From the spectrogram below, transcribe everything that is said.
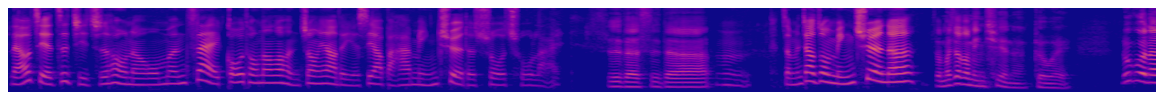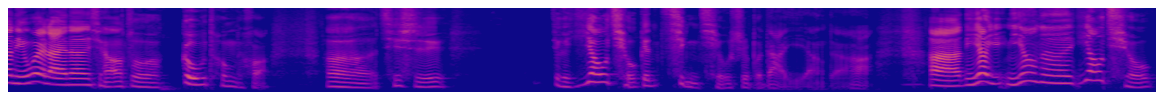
了解自己之后呢，我们在沟通当中很重要的也是要把它明确的说出来。是的，是的。嗯，怎么叫做明确呢？怎么叫做明确呢？各位，如果呢你未来呢想要做沟通的话，呃，其实这个要求跟请求是不大一样的啊啊！你要你要呢要求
